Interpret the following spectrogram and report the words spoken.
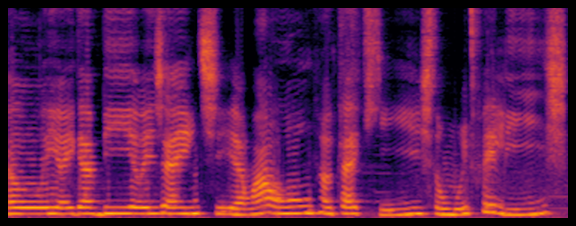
Oi, oi, Gabi. Oi, gente. É uma honra estar aqui. Estou muito feliz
